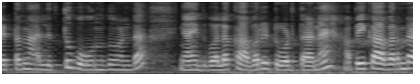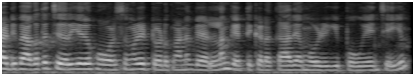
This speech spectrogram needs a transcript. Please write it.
പെട്ടെന്ന് അലുത്ത് പോകുന്നതുകൊണ്ട് ഞാൻ ഇതുപോലെ കവർ ഇട്ട് കൊടുത്താണ്. അപ്പോൾ ഈ കവറിന്റെ അടിഭാഗത്ത് ചെറിയൊരു ഹോൾസും കൂടി ഇട്ട് കൊടുക്കുകയാണെങ്കിൽ വെള്ളം കെട്ടിക്കിടക്കാതെ അങ്ങ് ഒഴുകി പോവുകയും ചെയ്യും.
